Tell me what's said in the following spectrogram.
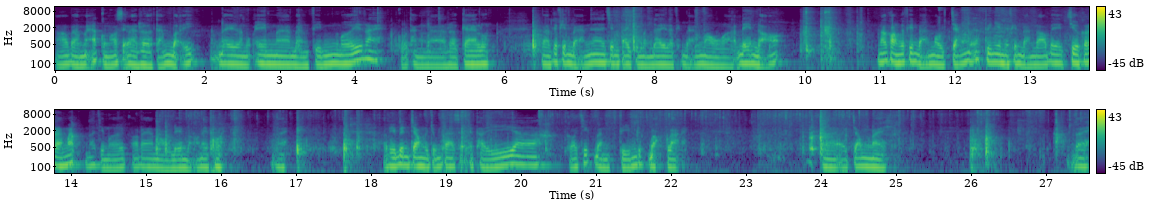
Đó, và mã của nó sẽ là R87. Đây là một em à, bàn phím mới ra của thằng RK luôn. Và cái phiên bản trên tay của mình đây là phiên bản màu đen đỏ nó còn cái phiên bản màu trắng nữa. Tuy nhiên thì phiên bản đó bây giờ chưa có ra mắt. Nó chỉ mới có ra màu đen đỏ này thôi. Đây. ở phía bên trong thì chúng ta sẽ thấy uh, có chiếc bàn phím được bọc lại. Và ở trong này đây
